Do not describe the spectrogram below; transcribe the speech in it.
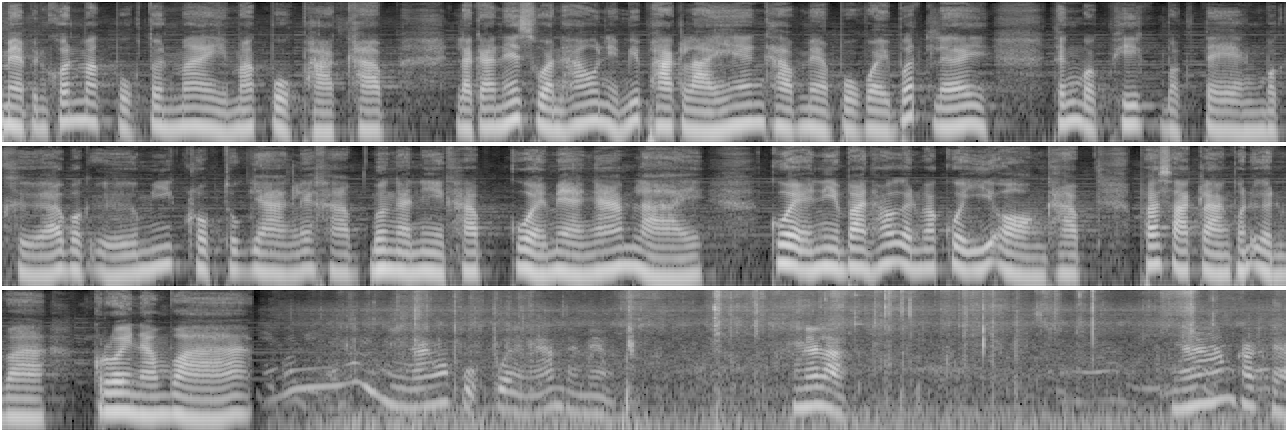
แม่เป็นคนมักปลูกต้นไม้มักปลูกผักครับ แล้วก็ในสวนเฮาเนี่ยมีผักหลายแห้งครับ แม่ปลูกไว้เบิดเลย ทั้งบักพริก บักแตง บักเขือ บักเอือมีครบทุกอย่างเลยครับ เบิ่งอันนี้ครับกล้วยแม่งามหลาย กล้วยอันนี้บ้านเฮาเอิ้นว่ากล้วยอีอ่องครับ ภาษากลางเพิ่นเอิ้นว่ากล้วยน้ำว้ามีนางมาปลูกกล้วยงามแท้แม่นี่ล่ะงามคักแท้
